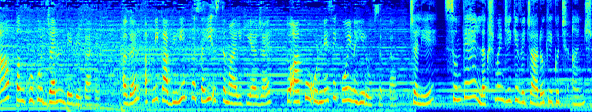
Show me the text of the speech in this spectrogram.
आप पंखों को जन्म दे देता है। अगर अपनी काबिलियत का सही इस्तेमाल किया जाए तो आपको उड़ने से कोई नहीं रोक सकता। चलिए, सुनते हैं लक्ष्मण जी के विचारों के कुछ अंश,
